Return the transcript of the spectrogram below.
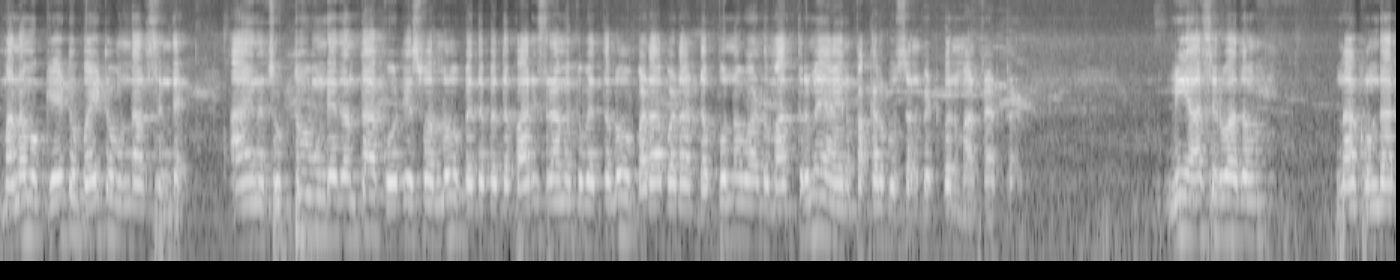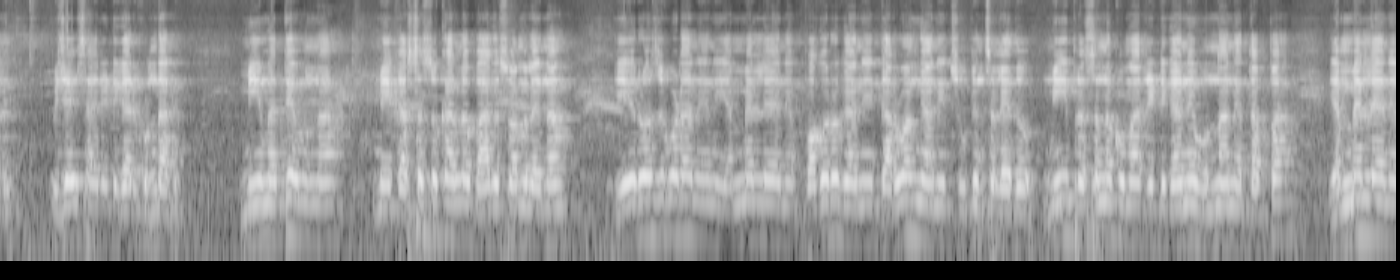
మనము గేటు బయట ఉండాల్సిందే. ఆయన చుట్టూ ఉండేదంతా కోటేశ్వర్లు పెద్ద పెద్ద పారిశ్రామికవేత్తలు బడా బడా డబ్బున్న వాళ్ళు మాత్రమే ఆయన పక్కన కూర్చొని పెట్టుకొని మాట్లాడతాడు. మీ ఆశీర్వాదం నాకు ఉండాలి విజయసాయి రెడ్డి గారికి ఉండాలి మీ మధ్య ఉన్న మీ కష్ట సుఖాల్లో భాగస్వాములైనా ఏ రోజు కూడా నేను ఎమ్మెల్యే అనే పొగరు కానీ గర్వం కానీ చూపించలేదు. మీ ప్రసన్న కుమార్ రెడ్డిగానే ఉన్నానే తప్ప ఎమ్మెల్యే అనే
